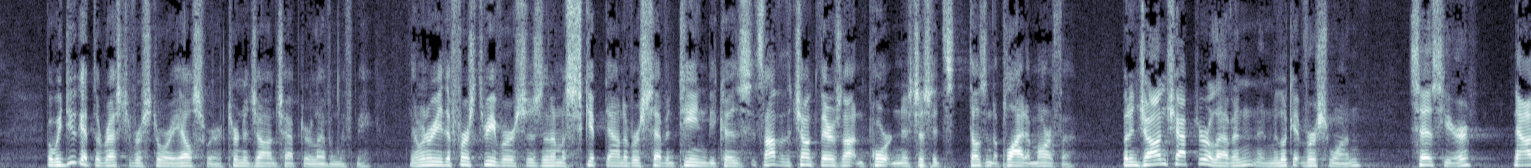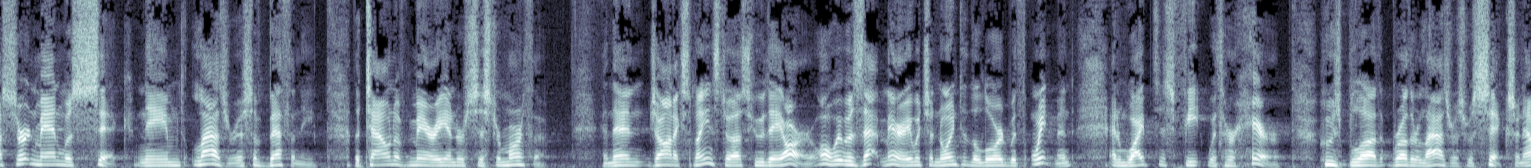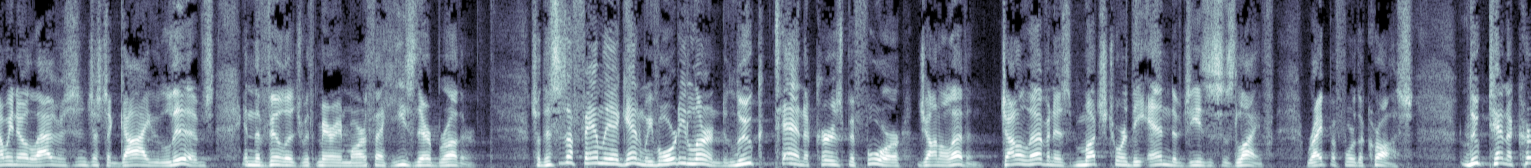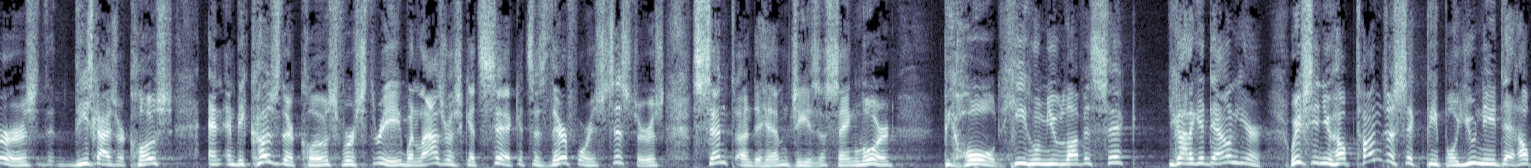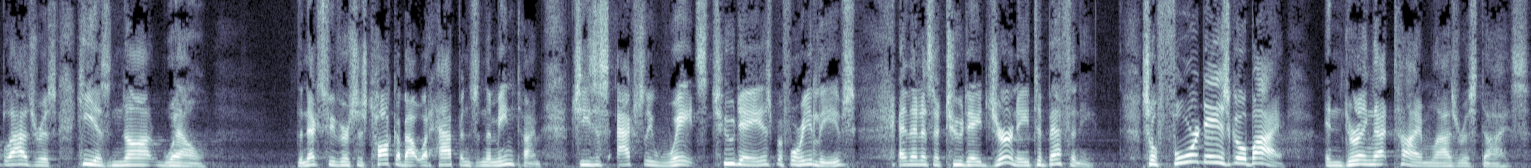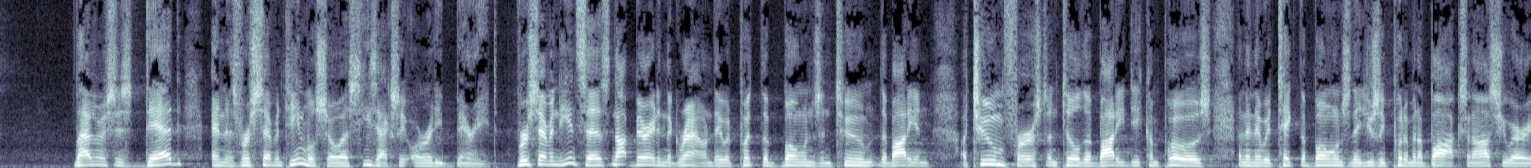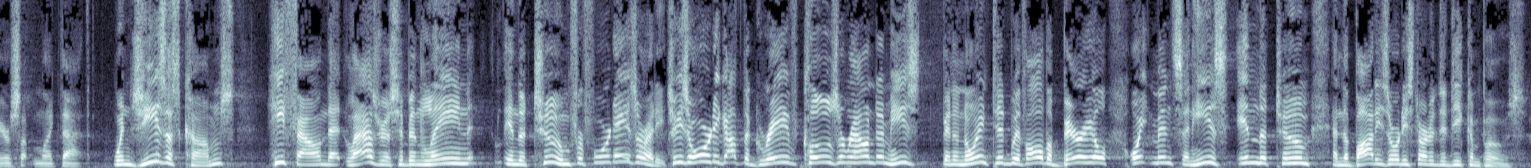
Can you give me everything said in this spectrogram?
but we do get the rest of her story elsewhere. Turn to John chapter 11 with me. Now, I'm going to read the first three verses, and I'm going to skip down to verse 17 because it's not that the chunk there is not important, it's just it doesn't apply to Martha. But in John chapter 11, and we look at verse 1, it says here, Now a certain man was sick, named Lazarus of Bethany, the town of Mary and her sister Martha. And then John explains to us who they are. Oh, it was that Mary which anointed the Lord with ointment and wiped his feet with her hair, whose blood, brother Lazarus was sick. So now we know Lazarus isn't just a guy who lives in the village with Mary and Martha, he's their brother. So this is a family again. We've already learned Luke 10 occurs before John 11. John 11 is much toward the end of Jesus' life, right before the cross. Luke 10 occurs, these guys are close, and, and because they're close, verse 3, when Lazarus gets sick, it says, Therefore his sisters sent unto him, Jesus, saying, Lord, behold, he whom you love is sick. You got to get down here. We've seen you help tons of sick people. You need to help Lazarus. He is not well. The next few verses talk about what happens in the meantime. Jesus actually waits two days before he leaves, and then it's a two day journey to Bethany. So four days go by, and during that time, Lazarus dies. Lazarus is dead, and as verse 17 will show us, he's actually already buried. Verse 17 says, not buried in the ground. They would put the bones and tomb, the body in a tomb first until the body decomposed, and then they would take the bones and they'd usually put them in a box, an ossuary or something like that. When Jesus comes, he found that Lazarus had been laying in the tomb for four days already. So he's already got the grave clothes around him. He's been anointed with all the burial ointments, and he's in the tomb, and the body's already started to decompose.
